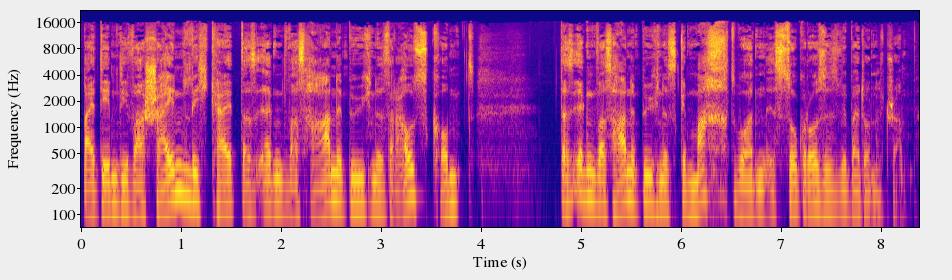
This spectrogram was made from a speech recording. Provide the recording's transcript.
bei dem die Wahrscheinlichkeit, dass irgendwas Hanebüchenes rauskommt, dass irgendwas Hanebüchenes gemacht worden ist, so groß ist wie bei Donald Trump.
